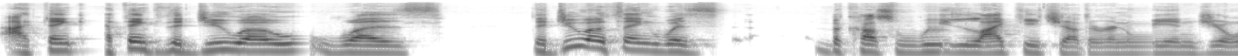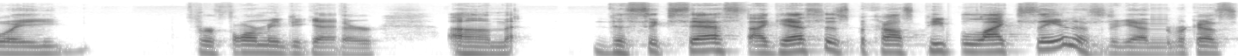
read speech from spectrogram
I think I think the duo was the duo thing was because we like each other and we enjoy performing together. Um, the success, I guess, is because people like seeing us together because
